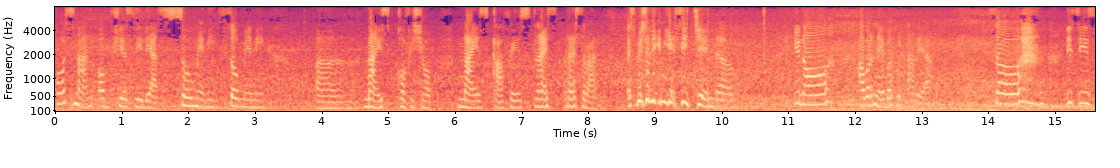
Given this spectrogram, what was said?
Poznan obviously there are so many so many uh, nice coffee shop nice cafes nice restaurant especially in Jeżyce and um, you know our neighborhood area. So this is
